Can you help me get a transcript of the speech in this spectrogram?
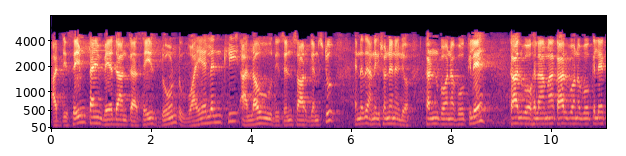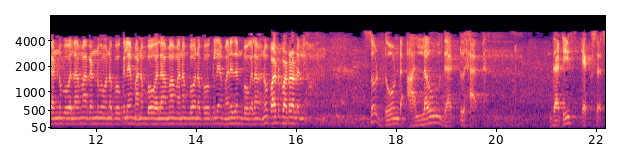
at the same time, Vedanta says, don't violently allow the sense organs to, என்னது அன்னைக்கு சொன்னேன் இல்லையோ கண் போன போக்கிலே கால் போகலாமா கால் போன போக்கிலே கண்ணு போகலாமா கண்ணு போன போக்கிலே மனம் போகலாமா மனம் போன போக்கிலே மனிதன் போகலாமா இன்னும் பாட்டு பாடுறாள் இல்லையோ So don't allow that to happen. That is excess.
